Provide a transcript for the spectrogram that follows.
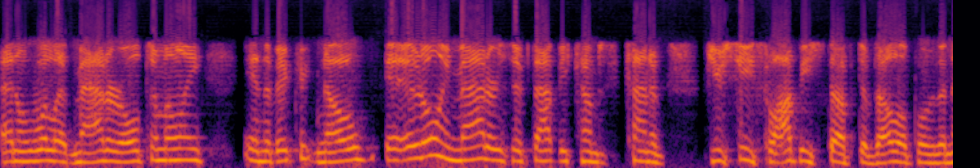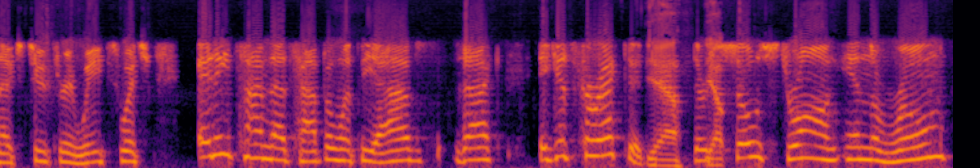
And will it matter ultimately in the victory? No. It only matters if that becomes kind of, if you see sloppy stuff develop over the next two, three weeks, which anytime that's happened with the Avs, Zach, it gets corrected. Yeah. They're yep. so strong in the room.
